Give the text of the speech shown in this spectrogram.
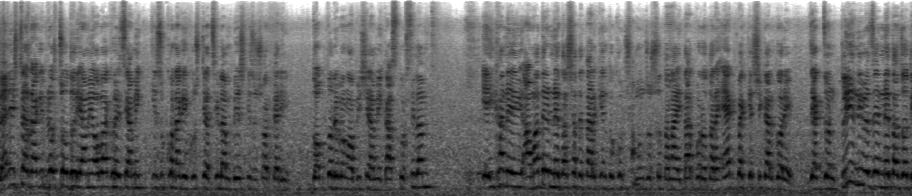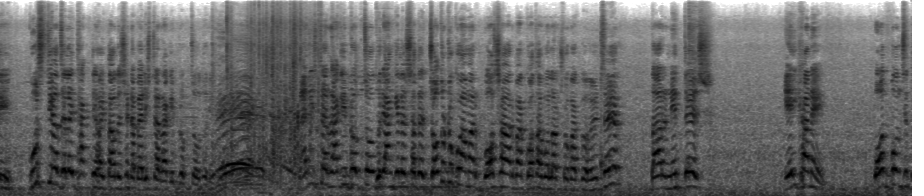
ব্যারিস্টার রাগিব রব চৌধুরী, আমি অবাক হয়েছি। আমি কিছুক্ষণ আগে কুষ্টিয়া ছিলাম, বেশ কিছু সরকারি দপ্তর এবং অফিসে আমি কাজ করছিলাম। এইখানে আমাদের নেতার সাথে তার কিন্তু খুব সামঞ্জস্যতা নাই। তারপরেও তারা এক বাক্যে স্বীকার করে যে একজন ক্লিন ইমেজের নেতা যদি কুষ্টিয়া জেলায় থাকতে হয়, তাহলে সেটা ব্যারিস্টার রাগিব রব চৌধুরী। ব্যারিস্টার রাগিব রব চৌধুরী আঙ্কেলের সাথে যতটুকু আমার বসার বা কথা বলার সৌভাগ্য হয়েছে, তার নির্দেশ, এইখানে পদ বঞ্চিত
